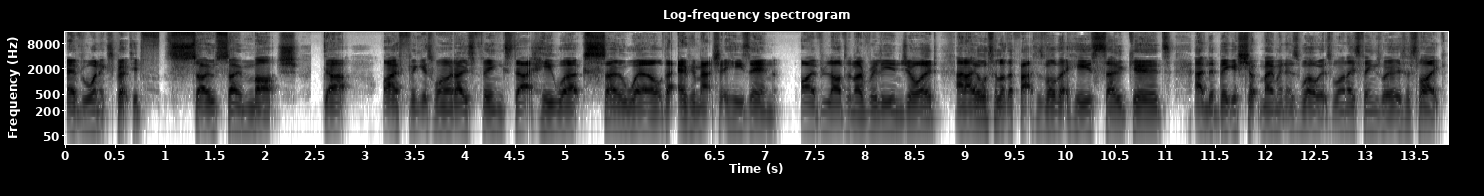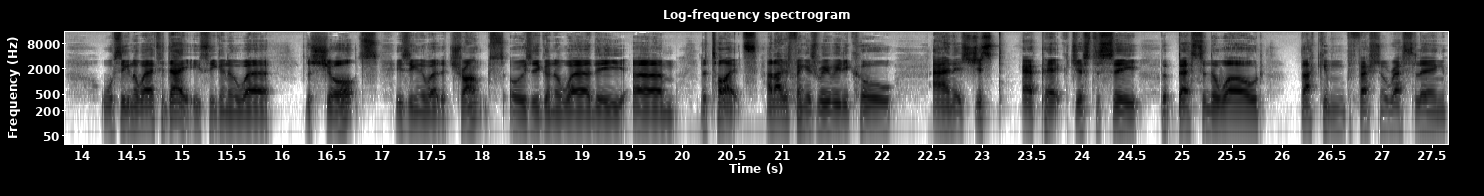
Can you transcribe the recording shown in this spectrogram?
everyone expected so so much that I think it's one of those things that he works so well that every match that he's in, I've loved and I've really enjoyed. And I also love the fact as well that he is so good and the biggest shock moment as well. It's one of those things where it's just like, what's he going to wear today? Is he going to wear the shorts? Is he going to wear the trunks? Or is he going to wear the um, the tights? And I just think it's really, really cool. And it's just epic just to see the best in the world back in professional wrestling.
